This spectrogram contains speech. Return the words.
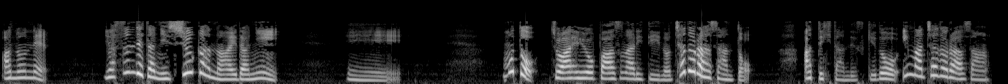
あのね、休んでた2週間の間に、えー、元チョアヘヨパーソナリティのチャドラーさんと会ってきたんですけど、今チャドラーさん、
